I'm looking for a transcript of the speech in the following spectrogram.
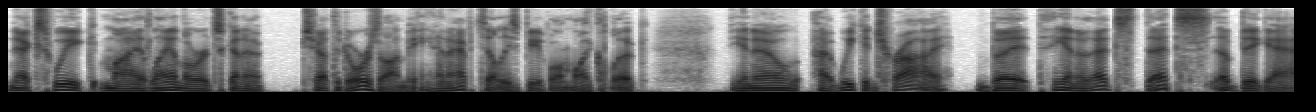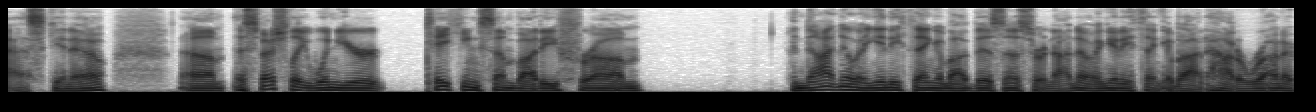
next week, my landlord's going to shut the doors on me. And I have to tell these people, I'm like, look, you know, uh, we can try, but you know, that's that's a big ask. You know, um, especially when you're taking somebody from not knowing anything about business or not knowing anything about how to run a,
